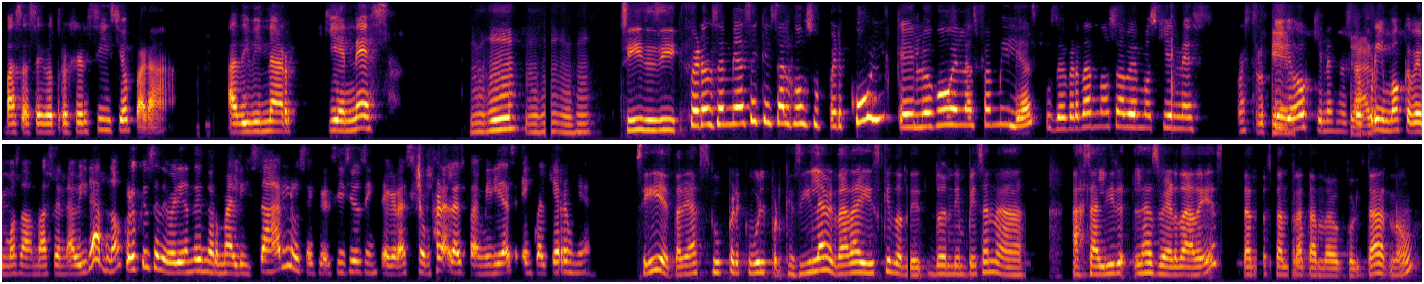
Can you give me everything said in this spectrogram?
vas a hacer otro ejercicio para adivinar quién es. Sí, sí, sí. Pero se me hace que es algo súper cool, que luego en las familias, pues de verdad no sabemos quién es nuestro tío, quién es nuestro claro. primo, que vemos nada más en Navidad, ¿no? Creo que se deberían de normalizar los ejercicios de integración para las familias en cualquier reunión. Sí, estaría súper cool, porque sí, la verdad ahí es que donde, donde empiezan a, a salir las verdades, tanto están tratando de ocultar, ¿no?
